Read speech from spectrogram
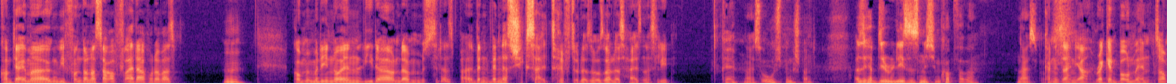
kommt ja immer irgendwie von Donnerstag auf Freitag oder was? Hm. Kommen immer die neuen Lieder und da müsste das, bei- wenn, wenn das Schicksal trifft oder so, soll das heißen, das Lied. Okay, nice. Oh, ich bin gespannt. Also ich habe die Releases nicht im Kopf, aber nice. Kann nicht sein, ja. Rack and Bone Man. So.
